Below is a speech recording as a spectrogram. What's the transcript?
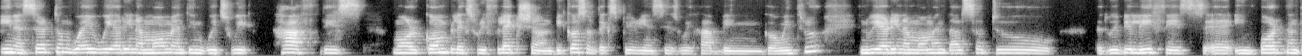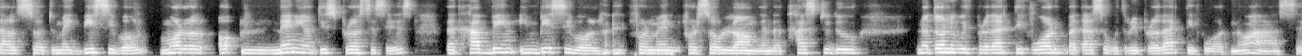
in a certain way, we are in a moment in which we have this more complex reflection because of the experiences we have been going through, and we are in a moment also to that we believe is uh, important also to make visible more uh, many of these processes that have been invisible for many, for so long, and that has to do not only with productive work, but also with reproductive work, no? as uh,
